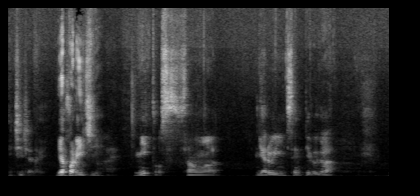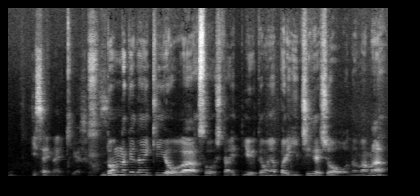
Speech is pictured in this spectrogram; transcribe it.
？1位じゃない。やっぱり1 2と3は、やるインセンティブが一切ない気がします。どんだけ大企業がそうしたいって言うてもやっぱり1でしょうのまま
